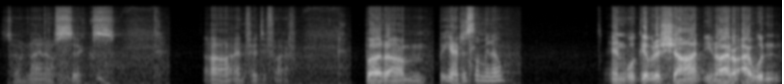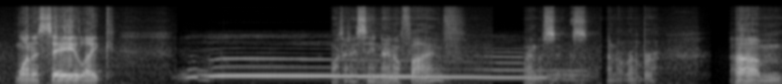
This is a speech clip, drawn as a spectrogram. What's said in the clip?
So 906 uh, and 55. But, um, but yeah, just let me know. And we'll give it a shot. You know, I, don't, I wouldn't want to say like what did I say, 905? 906, I don't remember. Um,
